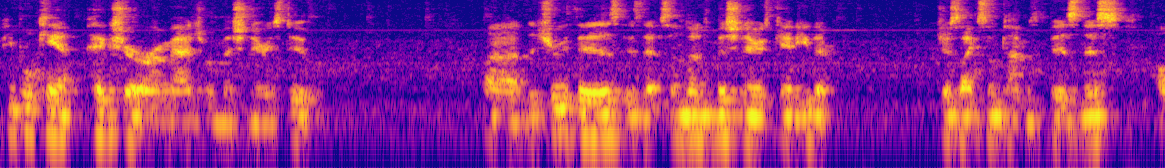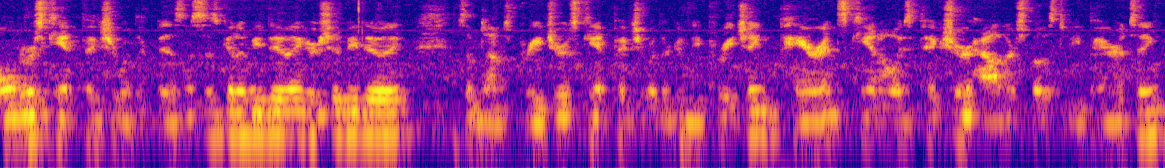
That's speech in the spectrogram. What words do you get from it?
people can't picture or imagine what missionaries do. Uh, the truth is, is that sometimes missionaries can't either. Just like sometimes business owners can't picture what their business is going to be doing or should be doing. Sometimes preachers can't picture what they're going to be preaching. Parents can't always picture how they're supposed to be parenting.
